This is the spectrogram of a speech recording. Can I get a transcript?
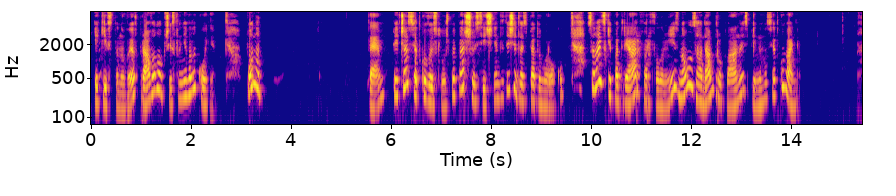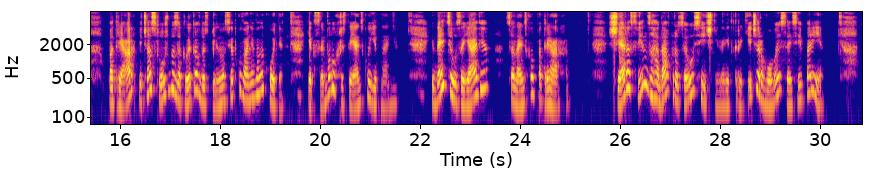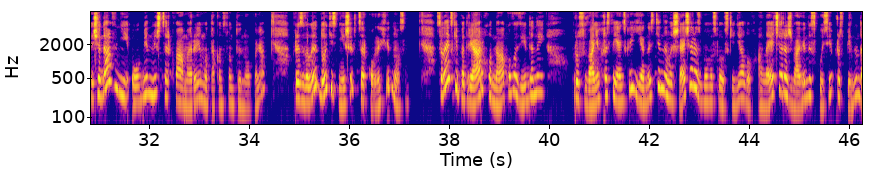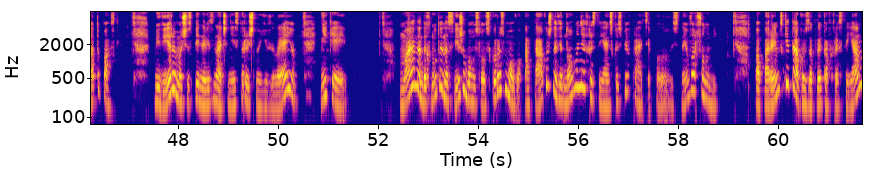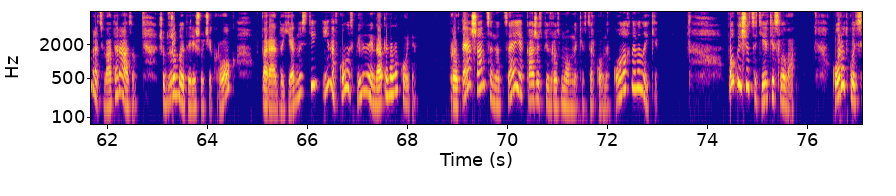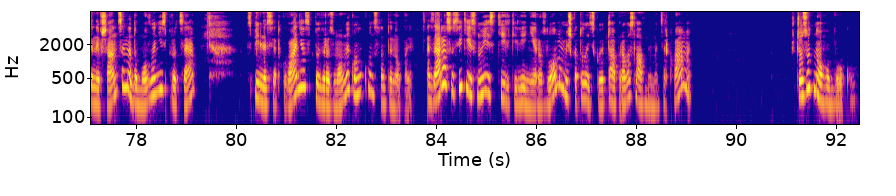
який встановив правило обчислення Великодня. Понад те, під час святкової служби 1 січня 2025 року Вселенський патріарх Варфоломій знову згадав про плани спільного святкування. Патріарх під час служби закликав до спільного святкування Великодня як символу християнського єднання. Йдеться у заяві Вселенського патріарха. Ще раз він згадав про це у січні на відкритті чергової сесії Парії. Нещодавній обмін між церквами Риму та Константинополя призвели до тісніших церковних відносин. Вселенський патріарх однаково відданий просуванню християнської єдності не лише через богословський діалог, але й через жваві дискусії про спільну дату Пасхи. Ми віримо, що спільне відзначення історичного ювілею Нікеї має надихнути на свіжу богословську розмову, а також на відновлення християнської співпраці, пояснив Варфоломій. Папа Римський також закликав християн працювати разом, щоб зробити рішучий крок вперед до єдності і навколо спільної дати Великодня. Проте шанси на це, як кажуть співрозмовники в церковних колах, невеликі. Поки що це тільки слова. Коротко оцінив шанси на домовленість про це спільне святкування з співрозмовником Константинополя. Зараз у світі існує стільки ліній розлому між католицькою та православними церквами, що з одного боку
